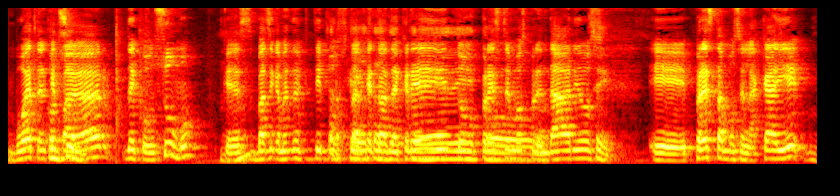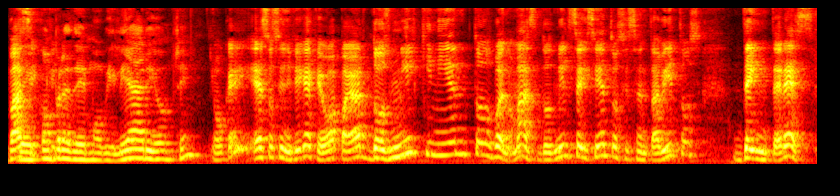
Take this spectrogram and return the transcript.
voy a tener que pagar de consumo, que es básicamente tipo tarjetas de, crédito, préstamos prendarios. Eh, préstamos en la calle, básicamente. compra de mobiliario, ¿sí? Ok, eso significa que voy a pagar 2.500, bueno, más, 2.600 y centavitos de interés.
